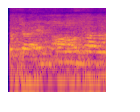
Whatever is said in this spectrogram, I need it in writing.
Trái.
